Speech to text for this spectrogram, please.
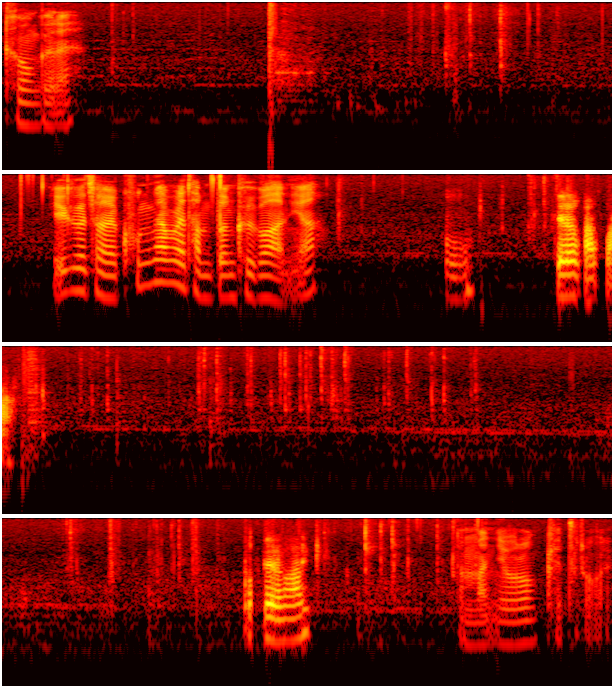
그건 그래. 이거 전에 콩나물 담던 그거 아니야? 응. 들어가 봐. 못 들어간? 잠깐만 요렇게 들어갈게.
